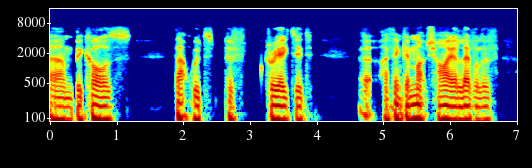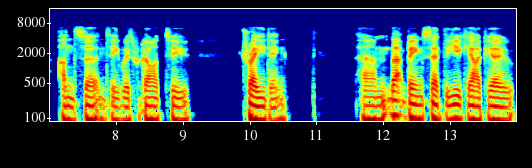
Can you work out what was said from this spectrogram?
um, because that would have created, uh, I think, a much higher level of uncertainty with regard to trading. Um, that being said, the UK IPO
